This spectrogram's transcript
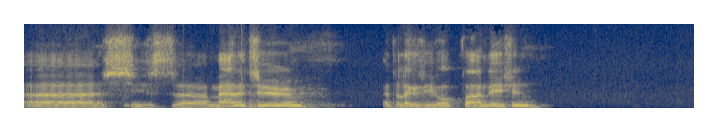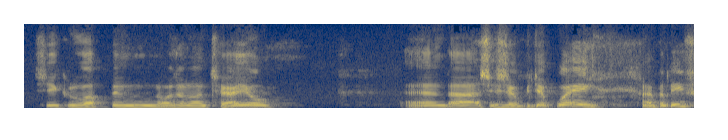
uh, she's a manager at the Legacy Hope Foundation. She grew up in Northern Ontario, and uh, she's Ojibwe, I believe.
